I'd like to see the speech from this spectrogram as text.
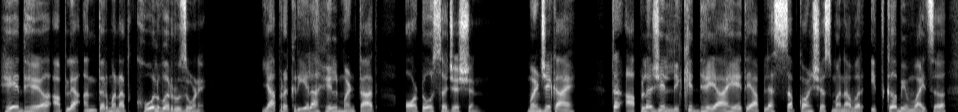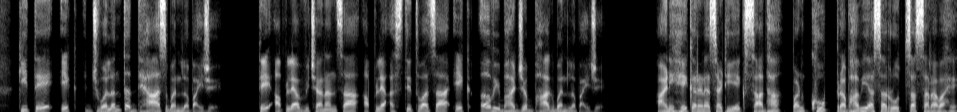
हे ध्येय आपल्या अंतर्मनात खोलवर रुजवणे. या प्रक्रियेला हिल म्हणतात ऑटो सजेशन. म्हणजे काय? तर आपलं जे लिखित ध्येय आहे ते आपल्या सबकॉन्शियस मनावर इतकं बिंवायचं की ते एक ज्वलंत ध्यास बनलं पाहिजे. ते आपल्या विचारांचा आपल्या अस्तित्वाचा एक अविभाज्य भाग बनलं पाहिजे. आणि हे करण्यासाठी एक साधा पण खूप प्रभावी असा रोजचा सराव आहे.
